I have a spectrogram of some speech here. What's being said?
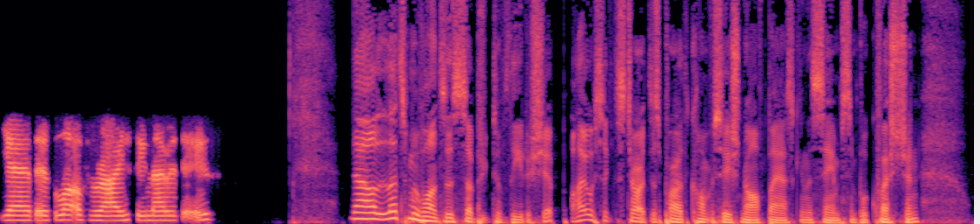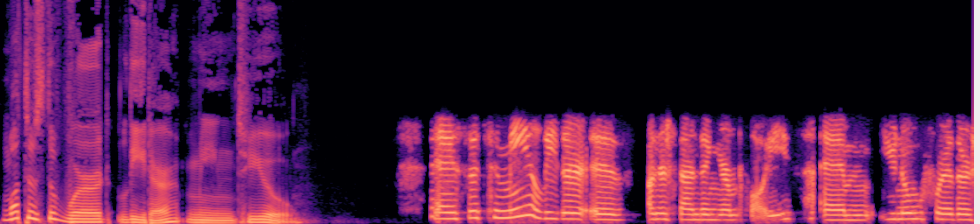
yeah, there's a lot of variety nowadays. Now, let's move on to the subject of leadership. I always like to start this part of the conversation off by asking the same simple question What does the word leader mean to you? Uh, so, to me, a leader is understanding your employees. Um, you know where their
